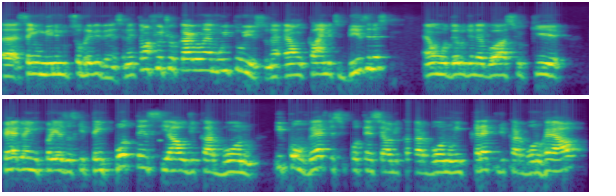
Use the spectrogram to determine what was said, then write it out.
uh, sem um mínimo de sobrevivência. Né? Então, a Future Carbon é muito isso, né? é um climate business, é um modelo de negócio que pega empresas que têm potencial de carbono e converte esse potencial de carbono em crédito de carbono real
